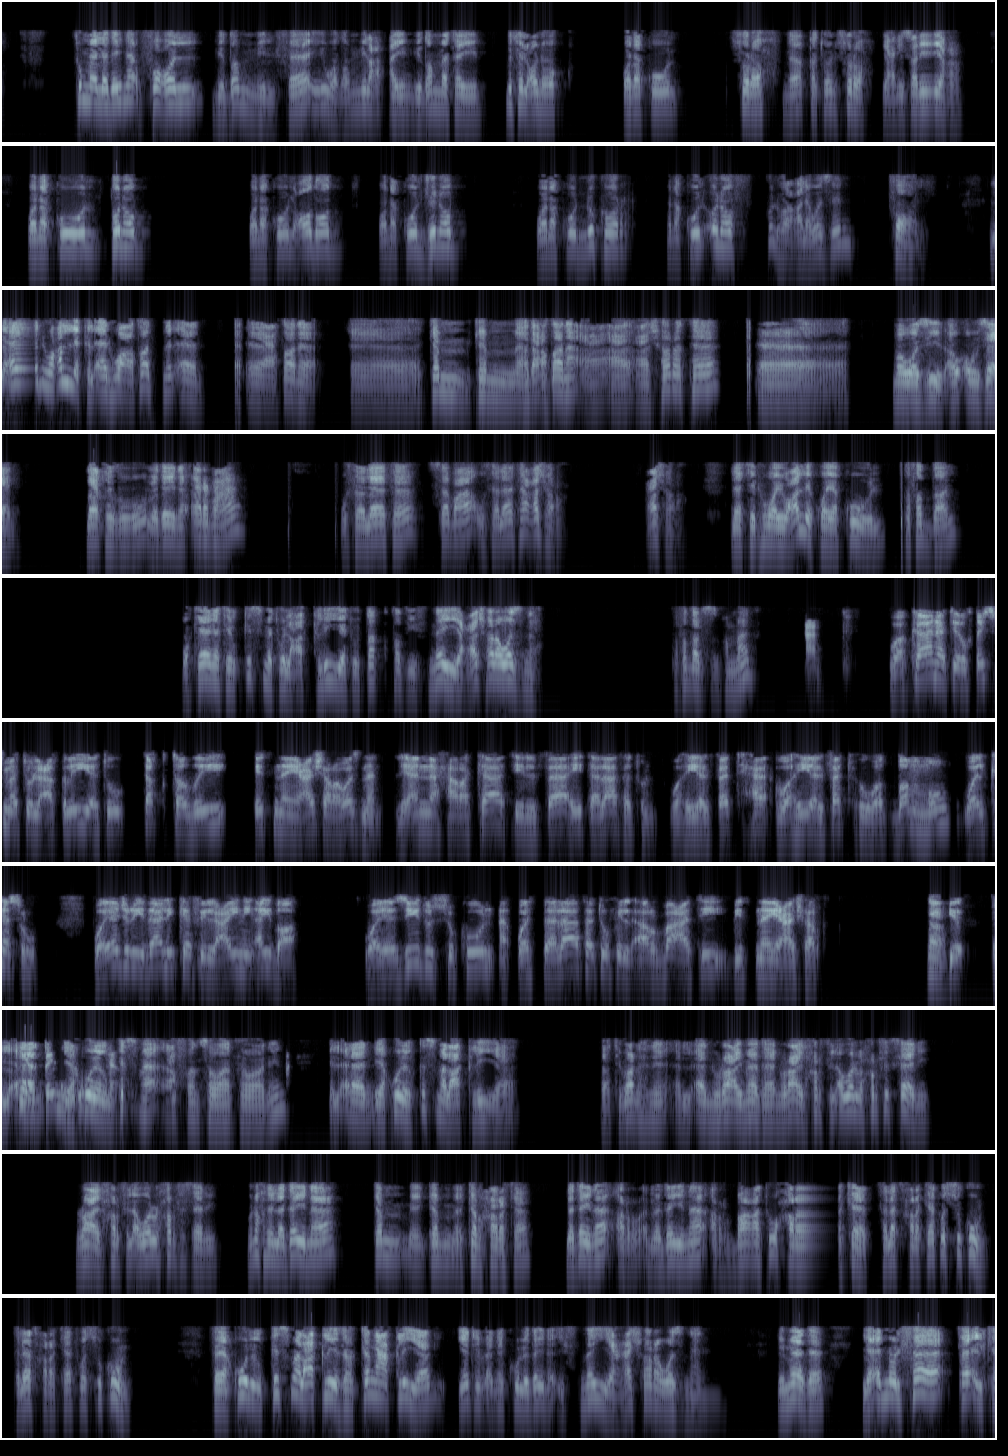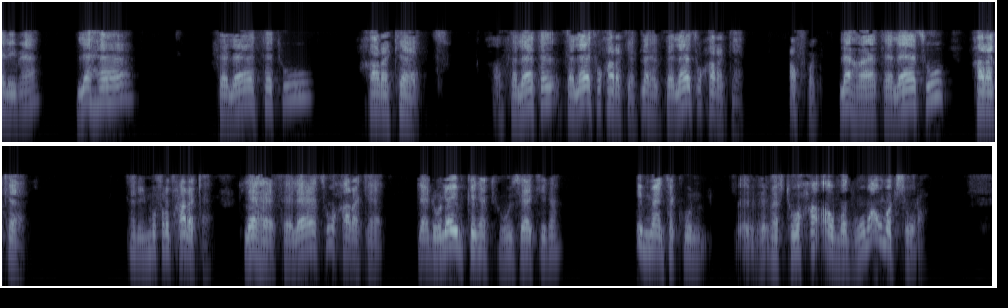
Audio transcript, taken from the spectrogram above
ثم لدينا فعل بضم الفاء وضم العين بضمتين مثل عنق ونقول سرح ناقة سرح يعني سريعة. ونقول طنب ونقول عضد ونقول جنب ونقول نكر ونقول أنف كلها على وزن فعل. الآن يعلق الآن هو أعطانا الآن آه، أعطانا آه، كم كم هذا أعطانا عشرة آه، موازين أو أوزان. لاحظوا لدينا أربعة وثلاثة سبعة وثلاثة عشرة عشرة. لكن هو يعلق ويقول تفضل. وكانت القسمة العقلية تقتضي اثني عشر وزنا. تفضل أستاذ محمد. نعم. وكانت القسمة العقلية تقتضي اثني عشر وزنا لأن حركات الفاء ثلاثة وهي الفتح وهي الفتح والضم والكسر ويجري ذلك في العين أيضا ويزيد السكون والثلاثة في الأربعة باثني عشر. نعم. الآن يقول نعم. القسمة عفوا سواء ثوان الآن يقول القسمة العقلية باعتبار نحن الآن نراعي ماذا؟ نراعي الحرف الأول والحرف الثاني. نراعي الحرف الأول والحرف الثاني. ونحن لدينا كم كم كم حركة؟ لدينا لدينا أربعة حركات ثلاث حركات والسكون ثلاث حركات والسكون. فيقول القسمة العقلية إذا كان عقليا يجب أن يكون لدينا اثني عشر وزنا. لماذا؟ لأن الفاء فاء الكلمة لها ثلاثة حركات. ثلاثة ثلاث حركات. لها ثلاث حركات. عفوا. لها ثلاث حركات. يعني المفرد حركة. لها ثلاث حركات. لأنه لا يمكن أن تكون ساكنة. إما أن تكون مفتوحة أو مضمومة أو مكسورة.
